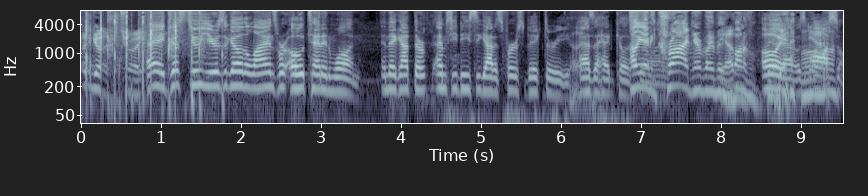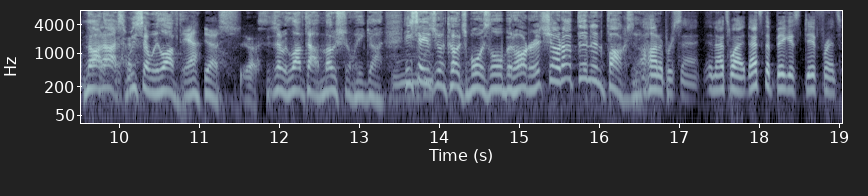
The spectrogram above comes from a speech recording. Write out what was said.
Way to Detroit. Hey, just two years ago, the Lions were 0 10 and 1. And they got their MCDC got his first victory as a head coach. Oh, yeah, and he cried and everybody made fun of him. Oh, yeah, it was awesome. Not us. We said we loved it. Yeah. Yes. Yes. He said we loved how emotional he got. He said he was going to coach boys a little bit harder. It showed up, didn't it, in Foxy? hundred percent, and that's why that's the biggest difference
